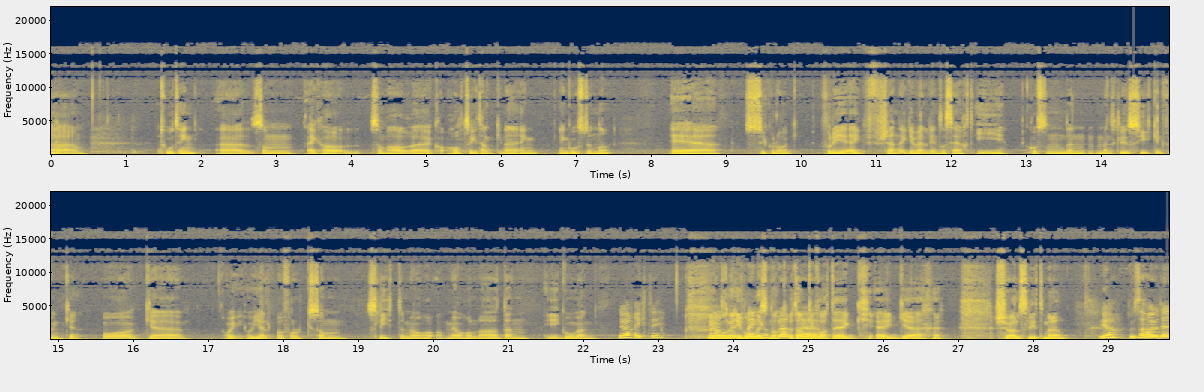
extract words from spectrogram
Eh, to ting eh, som, jeg har, som har eh, holdt seg i tankene en, en god stund nå, er psykolog. Fordi jeg kjenner jeg er veldig interessert i hvordan den menneskelige psyken funker, og eh, å, å hjelpe folk som sliter med å, med å holde den i god gang. Ja, riktig. Men altså, vi Ironisk nok med tanke på at jeg, jeg eh, sjøl sliter med den. Ja, men så har jo det,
